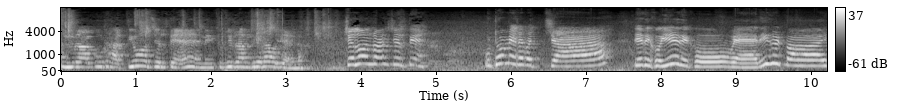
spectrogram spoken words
अनुराग को उठाती हूँ और चलते हैं नहीं तो फिर अंधेरा हो जाएगा। चलो अनुराग चलते हैं। उठो मेरा बच्चा। ये देखो ये देखो। वेरी गुड बॉय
